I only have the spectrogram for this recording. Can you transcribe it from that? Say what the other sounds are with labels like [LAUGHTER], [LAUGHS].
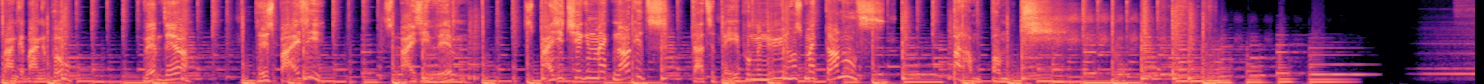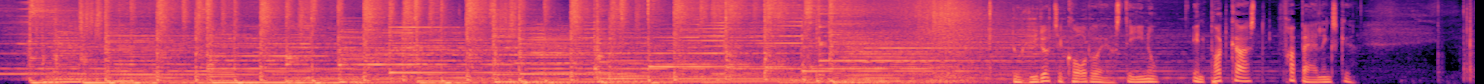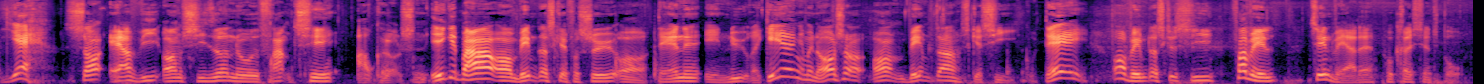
Banke, banke på. Hvem der? Det, det er spicy. Spicy hvem? Spicy Chicken McNuggets, der er tilbage på menuen hos McDonald's. Badum, bom, tji. Du lytter til Korto og Steno, en podcast fra Berlingske. Ja, så er vi om sider nået frem til afgørelsen. Ikke bare om, hvem der skal forsøge at danne en ny regering, men også om, hvem der skal sige goddag, og hvem der skal sige farvel til en hverdag på Christiansborg.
